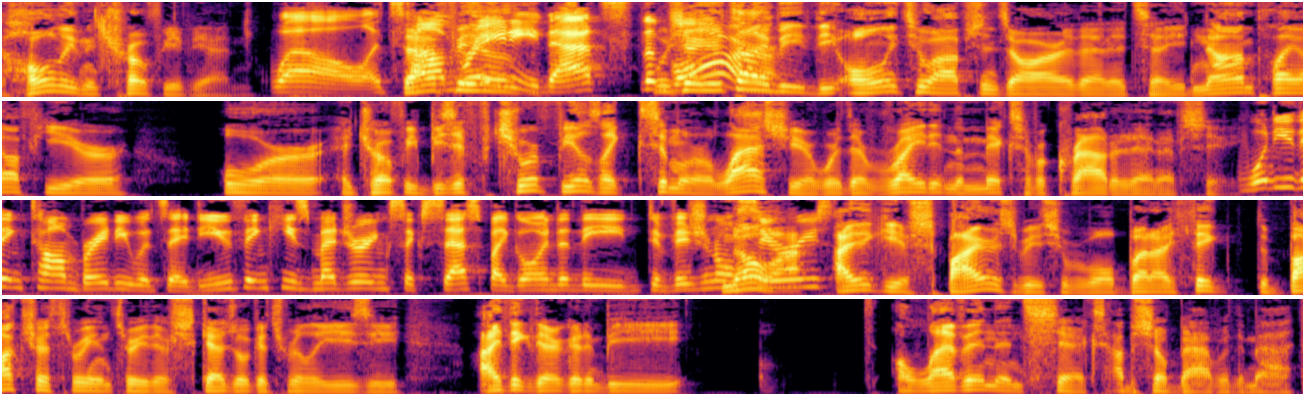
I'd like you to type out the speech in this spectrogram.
holding the trophy at the end. Well, it's That Tom feels- Brady. That's the Well, bar. you're telling me the only two options are that it's a non-playoff year or a trophy because it sure feels like similar to last year where they're right in the mix of a crowded NFC. what do you think Tom Brady would say? Do you think he's measuring success by going to the divisional no, I, series? I think he aspires to be a Super Bowl, but I think the Bucs are three and three. Their schedule gets really easy. I think they're going to be eleven and six. I'm so bad with the math,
